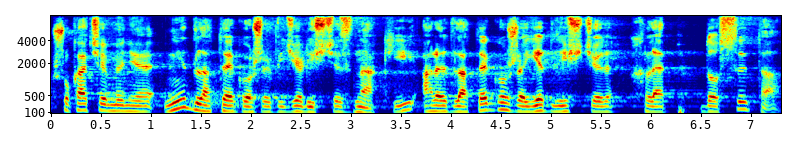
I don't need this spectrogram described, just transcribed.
szukacie mnie nie dlatego, że widzieliście znaki, ale dlatego, że jedliście chleb dosyta.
